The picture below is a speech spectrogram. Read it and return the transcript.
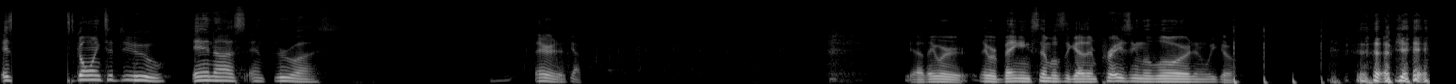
is going to do in us and through us. There it is. Yeah. Yeah, they were they were banging cymbals together and praising the Lord, and we go. okay,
